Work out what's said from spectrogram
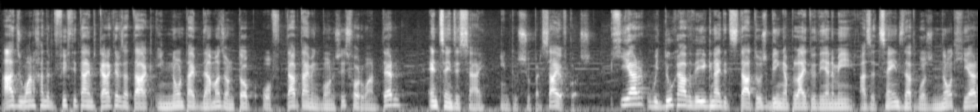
adds 150 times character's attack in non-type damage on top of tap timing bonuses for 1 turn, and changes Psy into Super Psy of course. Here we do have the ignited status being applied to the enemy as a change that was not here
